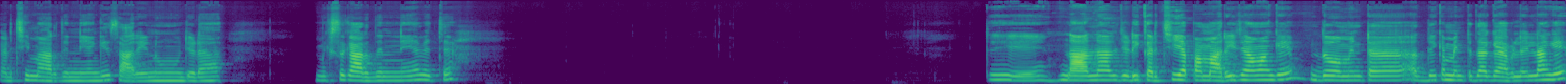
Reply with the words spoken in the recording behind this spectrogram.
ਕੜਛੀ ਮਾਰ ਦਿੰਨੇ ਆਂਗੇ ਸਾਰੇ ਨੂੰ ਜਿਹੜਾ ਮਿਕਸ ਕਰ ਦਿੰਨੇ ਆ ਵਿੱਚ। ਤੇ ਨਾਲ ਨਾਲ ਜਿਹੜੀ ਕੜਛੀ ਆਪਾਂ ਮਾਰੀ ਜਾਵਾਂਗੇ 2 ਮਿੰਟ, ਅੱਧੇ ਕ ਮਿੰਟ ਦਾ ਗੈਪ ਲੈ ਲਾਂਗੇ।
